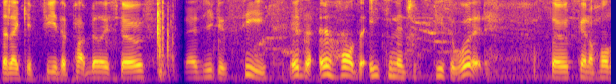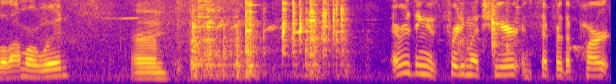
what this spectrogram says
that I can feed the potbelly stove. As you can see, it, it holds an 18 inch piece of wood. So it's gonna hold a lot more wood. Um, everything is pretty much here except for the part,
